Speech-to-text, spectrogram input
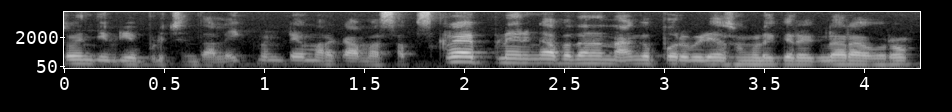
ஸோ இந்த வீடியோ பிடிச்சிருந்தா லைக் பண்ணிட்டு மறக்காமல் சப்ஸ்கிரைப் பண்ணிருங்க. அப்போ தானே நாங்கள் போகிற வீடியோஸ் உங்களுக்கு ரெகுலராக வரும்.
